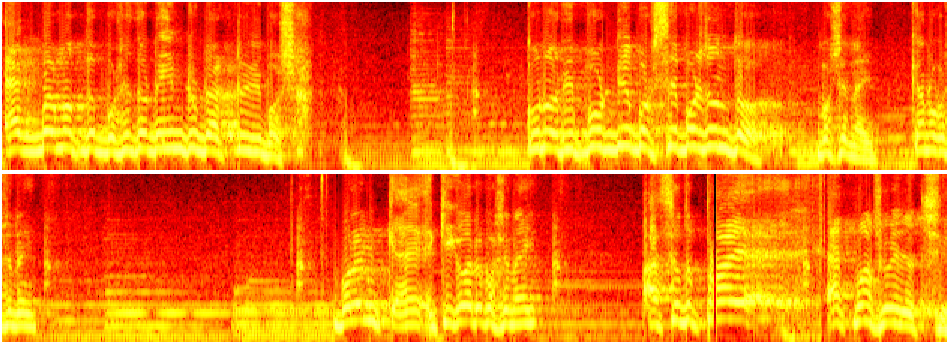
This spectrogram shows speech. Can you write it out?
একবার মাত্র বসে তো ইন্ট্রোডাক্টরি বসা। কোনো রিপোর্ট নিয়ে বসছে এ পর্যন্ত বসে নাই। কেন বসে নাই? বলেন কে- কি করে বসে নাই? আজকে তো প্রায় এক মাস হয়ে যাচ্ছে।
